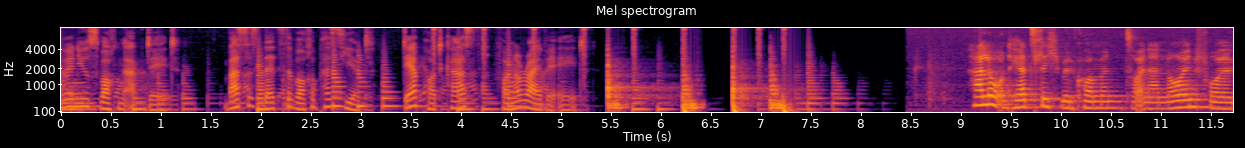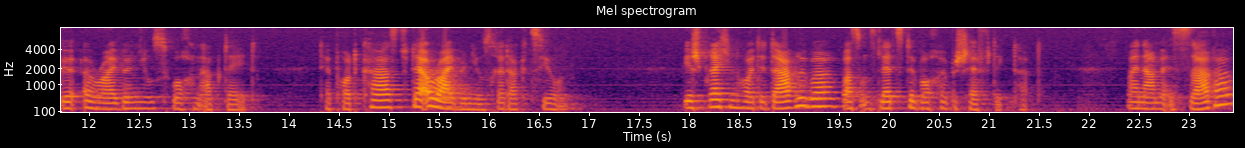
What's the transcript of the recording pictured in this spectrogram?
Arrival News Wochenupdate. Was ist letzte Woche passiert? Der Podcast von Arrival Aid. Hallo und herzlich willkommen zu einer neuen Folge Arrival News Wochenupdate. Der Podcast der Arrival News Redaktion. Wir sprechen heute darüber, was uns letzte Woche beschäftigt hat. Mein Name ist Sarah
